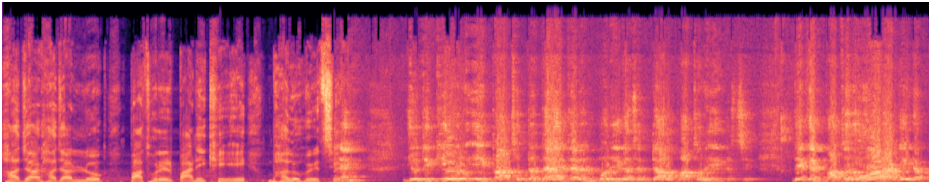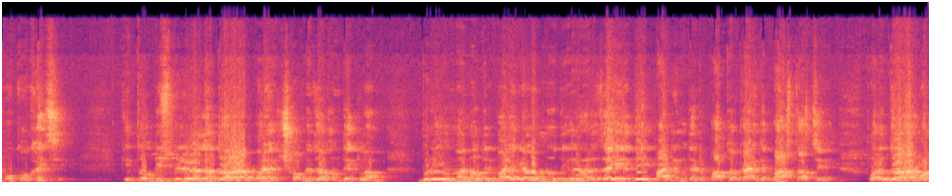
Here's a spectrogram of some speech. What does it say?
হাজার হাজার লোক পাথরের পানি খেয়ে ভালো হয়েছে। যদি কেউ এই পাথরটা দেয়, তাহলে বড়ি গাছের ডাল পাথর হয়ে গেছে। দেখেন, পাথর হওয়ার আগে এটা পোকো খাইছে। কিন্তু বিসমিল্লাহ ধরার পরে স্বপ্নে যখন দেখলাম বুড়িগঙ্গা নদীর পাড়ে গেলাম, নদীর পাড়ে যাইয়ে দেখি পানির মধ্যে একটা পাথর কানিতে ভাসতে পরে ধরার পর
